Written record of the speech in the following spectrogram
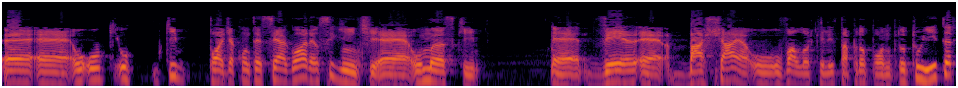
é, é o, o, o, que pode acontecer agora é o seguinte, é, o Musk é, ver, é, baixar o, o, valor que ele está propondo para o Twitter,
